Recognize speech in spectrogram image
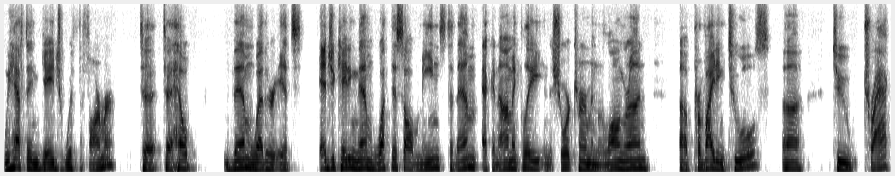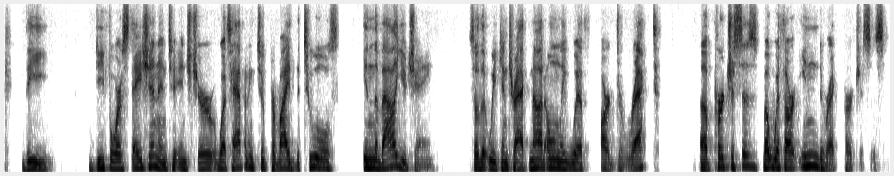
we have to engage with the farmer to, to help them, whether it's educating them what this all means to them economically in the short term and the long run, uh, providing tools uh, to track the deforestation and to ensure what's happening, to provide the tools in the value chain so that we can track not only with our direct uh, purchases, but with our indirect purchases.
